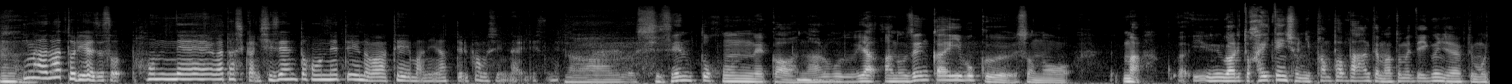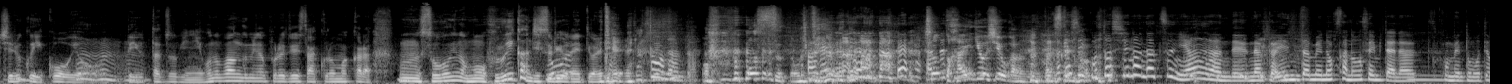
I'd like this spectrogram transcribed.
うん。今はとりあえずそう本音は確かに自然と本音っていうのはテーマになってるかもしれないですね。あ自然と本音か、なるほどいやあの前回僕そのまあ割とハイテンションにパンパンパンってまとめていくんじゃなくてもうチルくいこうよって言った時にこの番組のプロデューサー黒幕から「うんそういうのもう古い感じするよね」って言われてそうなんだ。おっすって思って。ちょっと廃業しようかなと思ったんですけ私ど今年の夏に「あんあん」でなんかエンタメの可能性みたいなコメント求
